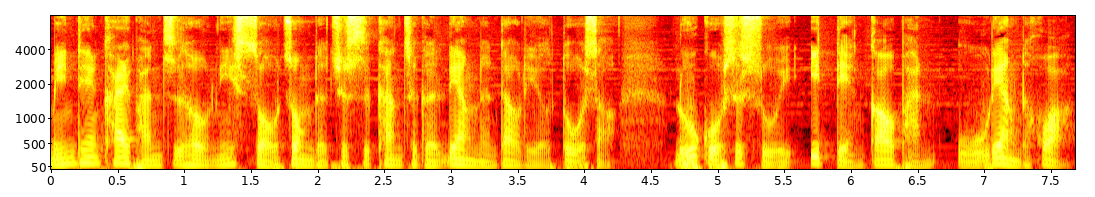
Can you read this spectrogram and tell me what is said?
明天开盘之后，你手中的就是看这个量能到底有多少。如果是属于一点高盘无量的话，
